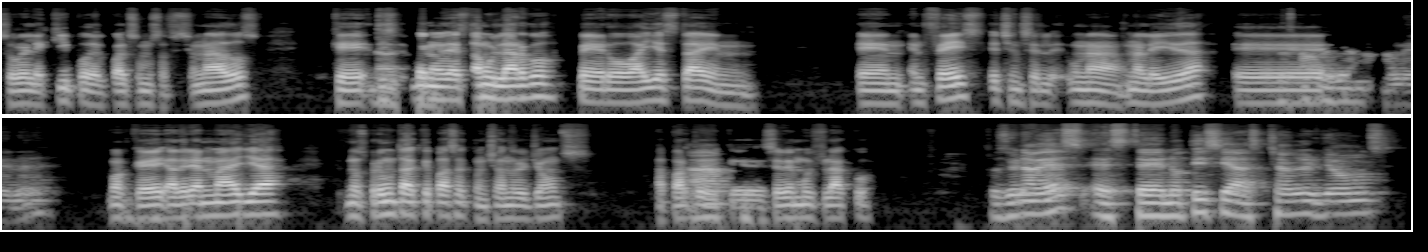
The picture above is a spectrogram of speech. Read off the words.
sobre el equipo del cual somos aficionados que, bueno, ya está muy largo, pero ahí está en, en, Face, échense una, leída. Eh, ¿eh? Ok, Adrián Maya nos pregunta qué pasa con Chandler Jones, aparte de ah, que se ve muy flaco. Pues de una vez, este, noticias, Chandler Jones,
